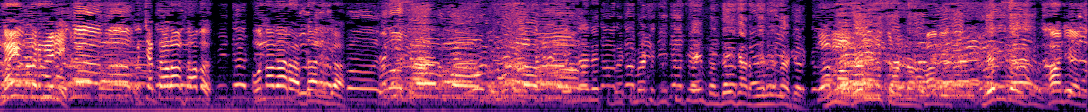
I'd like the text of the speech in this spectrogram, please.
ਨਹੀਂ ਉਤਰਨੇ ਜੀ। ਚੱਤਾਲਾ ਸਾਹਿਬ ਉਹਨਾਂ ਦਾ ਇਰਾਦਾ ਨਹੀਂਗਾ ਨੇ ਕਮਿਟਮੈਂਟ ਕੀਤੀ ਕਿ ਅਸੀਂ ਬੰਦੇ ਹੀ ਛੱਡਦੇ ਨੇ ਤੁਹਾਡੇ। ਮੇਰੀ ਨਹੀਂ ਸੁਣਦਾ ਮੇਰੀ ਗੱਲ ਸੁਣ। ਹਾਂਜੀ ਹਾਂਜੀ।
